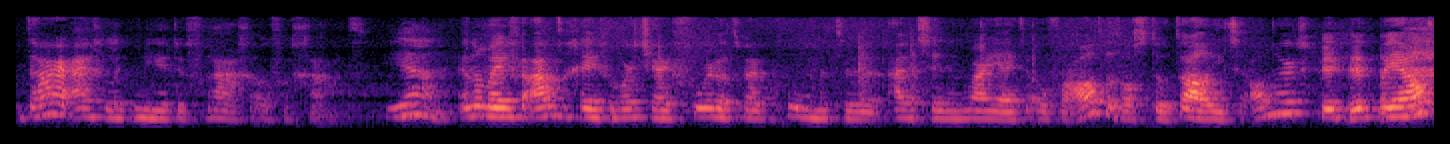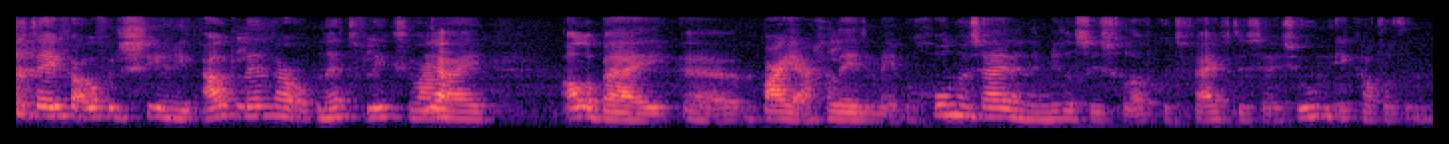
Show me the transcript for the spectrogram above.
daar eigenlijk meer de vraag over gaat. Ja. En om even aan te geven wat jij voordat wij begonnen met de uitzending waar jij het over had, dat was totaal iets anders. Maar je had het even over de serie Outlander op Netflix, waar Ja. wij allebei eh, een paar jaar geleden mee begonnen zijn. En inmiddels is geloof ik het vijfde seizoen. Ik had het een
